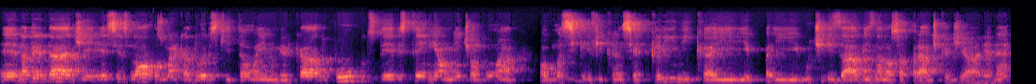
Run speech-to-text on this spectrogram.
é, na verdade, esses novos marcadores que estão aí no mercado, poucos deles têm realmente alguma alguma significância clínica e, e, e utilizáveis na nossa prática diária, né?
